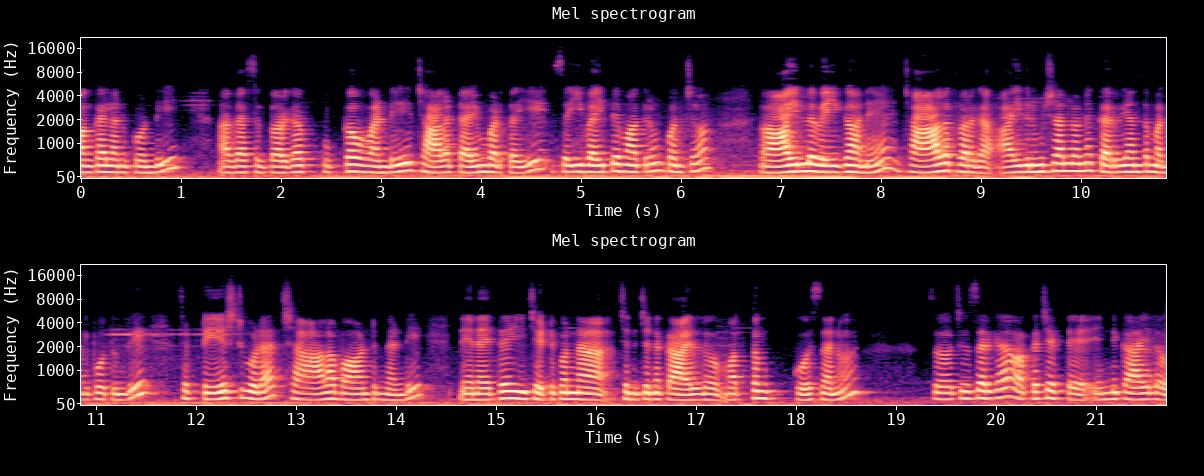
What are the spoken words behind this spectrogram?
వంకాయలు అనుకోండి అవి అసలు త్వరగా కుక్ అవ్వండి. చాలా టైం పడతాయి. సో ఇవైతే మాత్రం కొంచెం ఆయిల్లో వేయగానే చాలా త్వరగా ఐదు నిమిషాల్లోనే కర్రీ అంతా మగ్గిపోతుంది. సో టేస్ట్ కూడా చాలా బాగుంటుందండి. నేనైతే ఈ చెట్టుకున్న చిన్న చిన్న కాయలు మొత్తం కోసాను. సో చూసారుగా ఒక్క చెట్టే ఎన్ని కాయలు.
